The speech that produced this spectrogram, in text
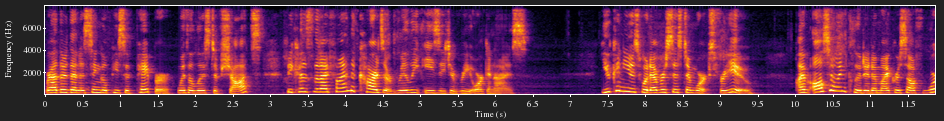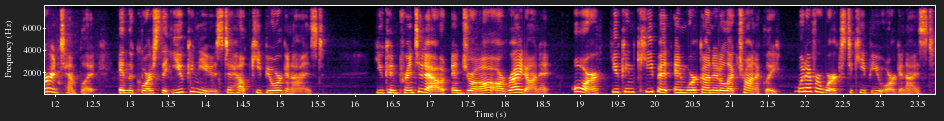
rather than a single piece of paper with a list of shots because that I find the cards are really easy to reorganize. You can use whatever system works for you. I've also included a Microsoft Word template in the course that you can use to help keep you organized. You can print it out and draw or write on it, or you can keep it and work on it electronically, whatever works to keep you organized.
